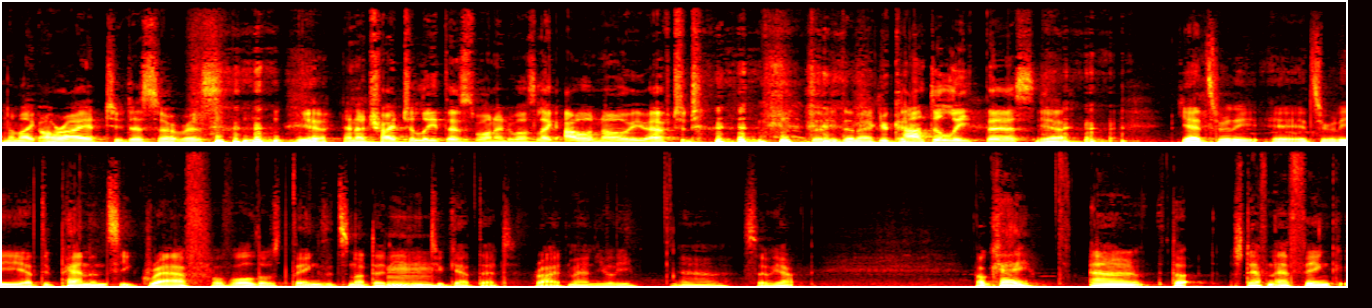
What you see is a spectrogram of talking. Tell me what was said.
And I'm like, "All right, to this service." yeah, Then I tried to delete this one. It was like, "Oh no, you have to." delete the next you can't delete this. yeah yeah it's really it's really a dependency graph of all those things it's not that Mhm. easy to get that right manually uh, so yeah okay uh, th- Steffen i think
